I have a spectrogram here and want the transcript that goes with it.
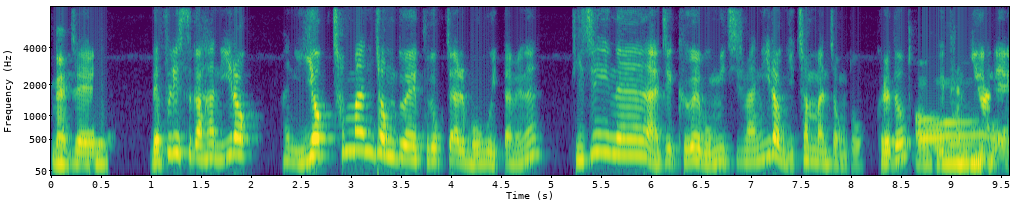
네. 이제 넷플릭스가 한 1억, 한 2억 천만 정도의 구독자를 모으고 있다면은 디즈니는 아직 그걸 못 미치지만 1억 2천만 정도. 그래도 오. 단기간에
